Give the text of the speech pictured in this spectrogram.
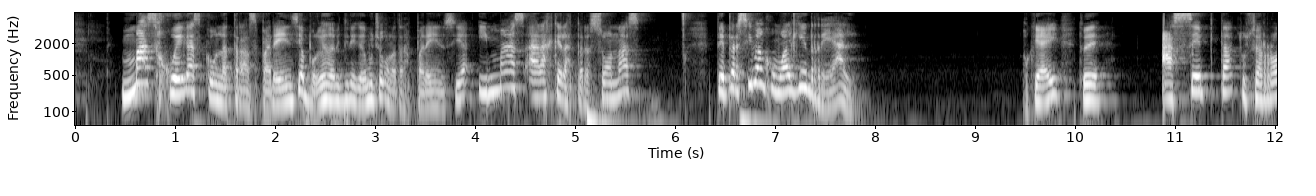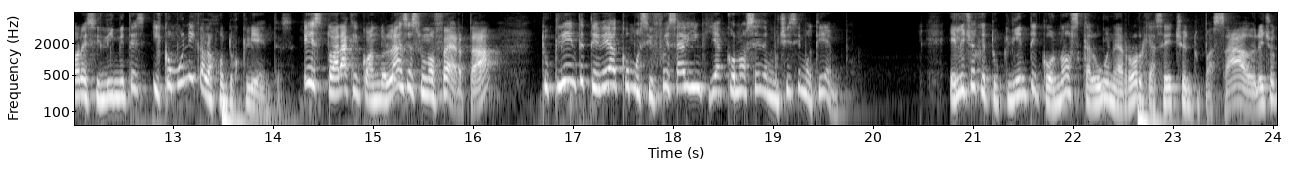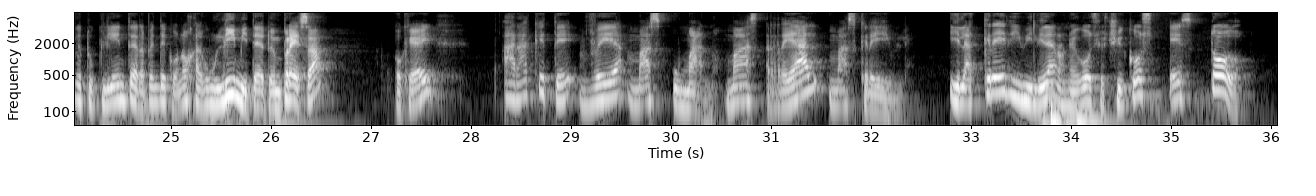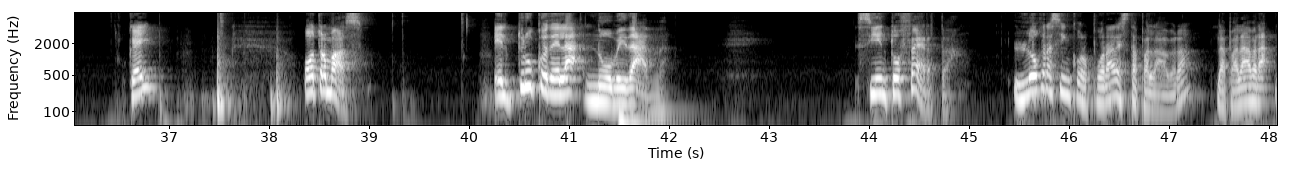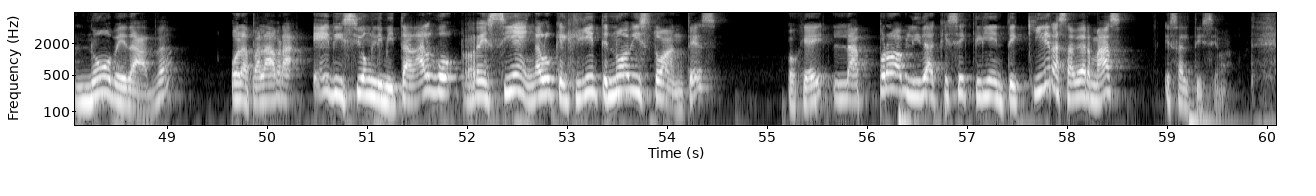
más juegas con la transparencia, porque eso también tiene que ver mucho con la transparencia, y más harás que las personas te perciban como alguien real. ¿Ok? Entonces, acepta tus errores y límites y comunícalos con tus clientes. Esto hará que cuando lances una oferta, tu cliente te vea como si fuese alguien que ya conoce de muchísimo tiempo. El hecho de que tu cliente conozca algún error que has hecho en tu pasado, el hecho de que tu cliente de repente conozca algún límite de tu empresa, ¿ok? Hará que te vea más humano, más real, más creíble. Y la credibilidad en los negocios, chicos, es todo. ¿Ok? Otro más. El truco de la novedad. Si en tu oferta logras incorporar esta palabra, la palabra novedad, o la palabra edición limitada, algo recién, algo que el cliente no ha visto antes, La probabilidad que ese cliente quiera saber más es altísima.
